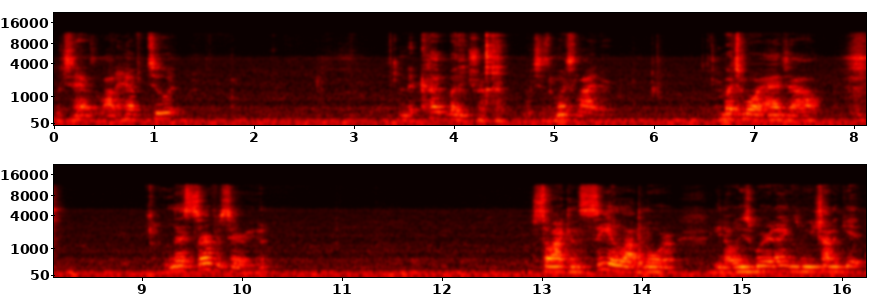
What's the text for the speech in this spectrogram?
which has a lot of heft to it, the cut buddy trimmer, which is much lighter, much more agile, less surface area, so I can see a lot more. You know, these weird angles when you're trying to get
